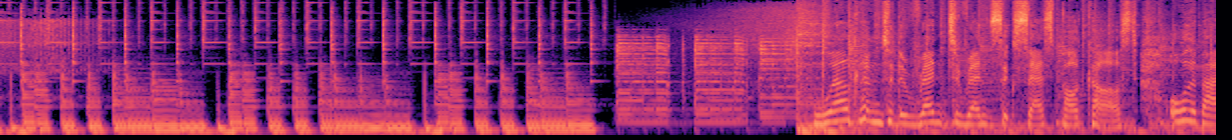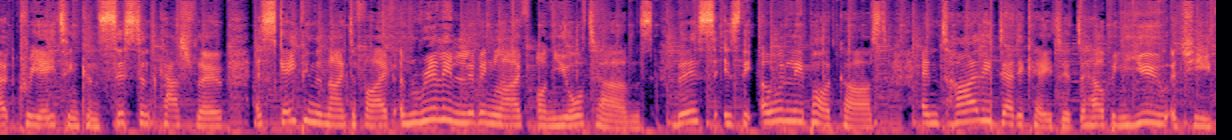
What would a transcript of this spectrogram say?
プレゼント Welcome to the Rent to Rent Success podcast, all about creating consistent cash flow, escaping the nine to five, and really living life on your terms. This is the only podcast entirely dedicated to helping you achieve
